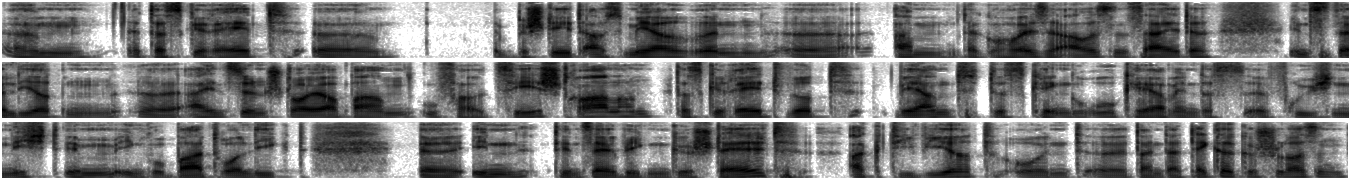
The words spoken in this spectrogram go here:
ähm, das Gerät äh, besteht aus mehreren äh, an der Gehäuseaußenseite installierten äh, einzeln steuerbaren UVC-Strahlern. Das Gerät wird während des Känguru-Care, wenn das äh, Frühchen nicht im Inkubator liegt, in denselbigen gestellt, aktiviert und äh, dann der Deckel geschlossen.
